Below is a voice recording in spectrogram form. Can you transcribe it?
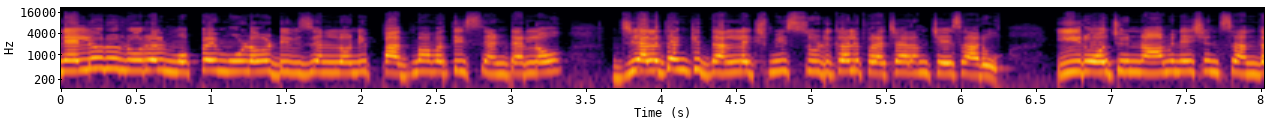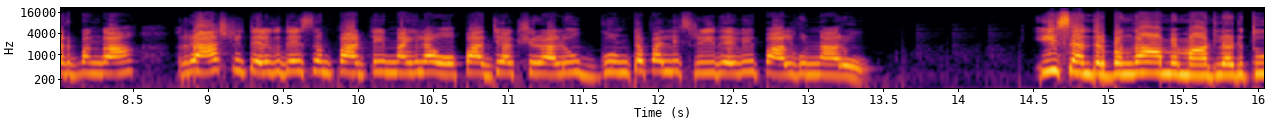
నెల్లూరు రూరల్ ముప్పై మూడవ డివిజన్లోని పద్మావతి సెంటర్లో జలదంకి ధనలక్ష్మి సుడిగాలి ప్రచారం చేశారు. ఈ రోజు నామినేషన్ సందర్భంగా రాష్ట్ర తెలుగుదేశం పార్టీ మహిళా ఉపాధ్యక్షురాలు గుంటపల్లి శ్రీదేవి పాల్గొన్నారు. ఈ సందర్భంగా ఆమె మాట్లాడుతూ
